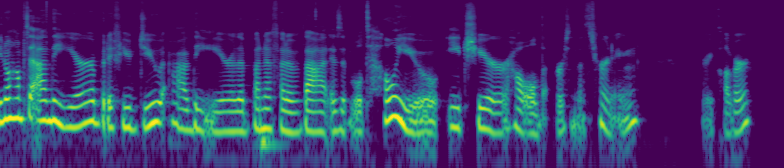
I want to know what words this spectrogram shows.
You don't have to add the year, but if you do add the year, the benefit of that is it will tell you each year how old that person is turning. Very clever.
